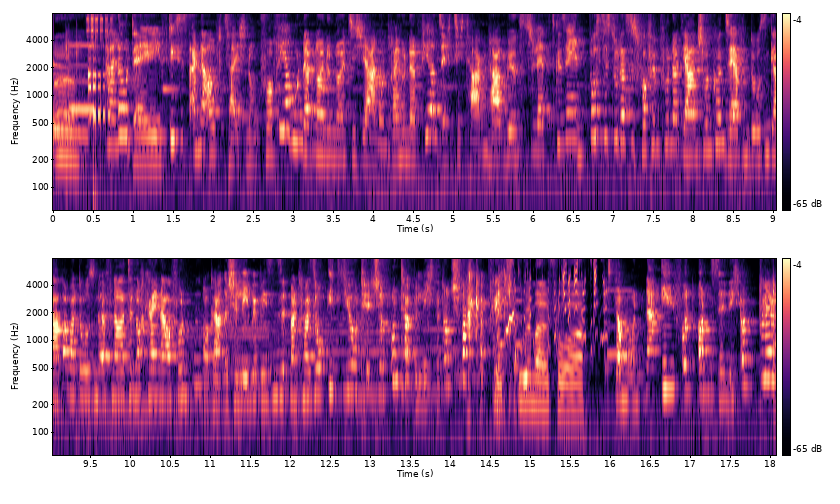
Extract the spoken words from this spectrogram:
Äh. Hallo Dave, dies ist eine Aufzeichnung. Vor 499 Jahren und 364 Tagen haben wir uns zuletzt gesehen. Wusstest du, dass es vor 500 Jahren schon Konservendosen gab, aber Dosenöffner hatte noch keiner erfunden? Organische Lebewesen sind manchmal so idiotisch und unterbelichtet und schwachköpfig. Spul mal vor. Dumm und naiv und unsinnig und blöd.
